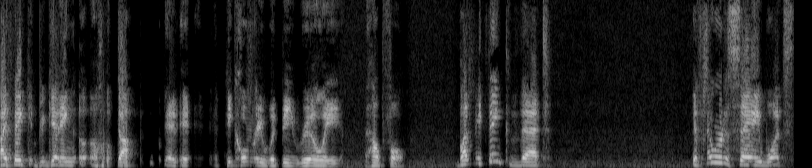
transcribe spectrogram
I think getting uh, uh, hooked up at, at would be really helpful. But I think that if I were to say what's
